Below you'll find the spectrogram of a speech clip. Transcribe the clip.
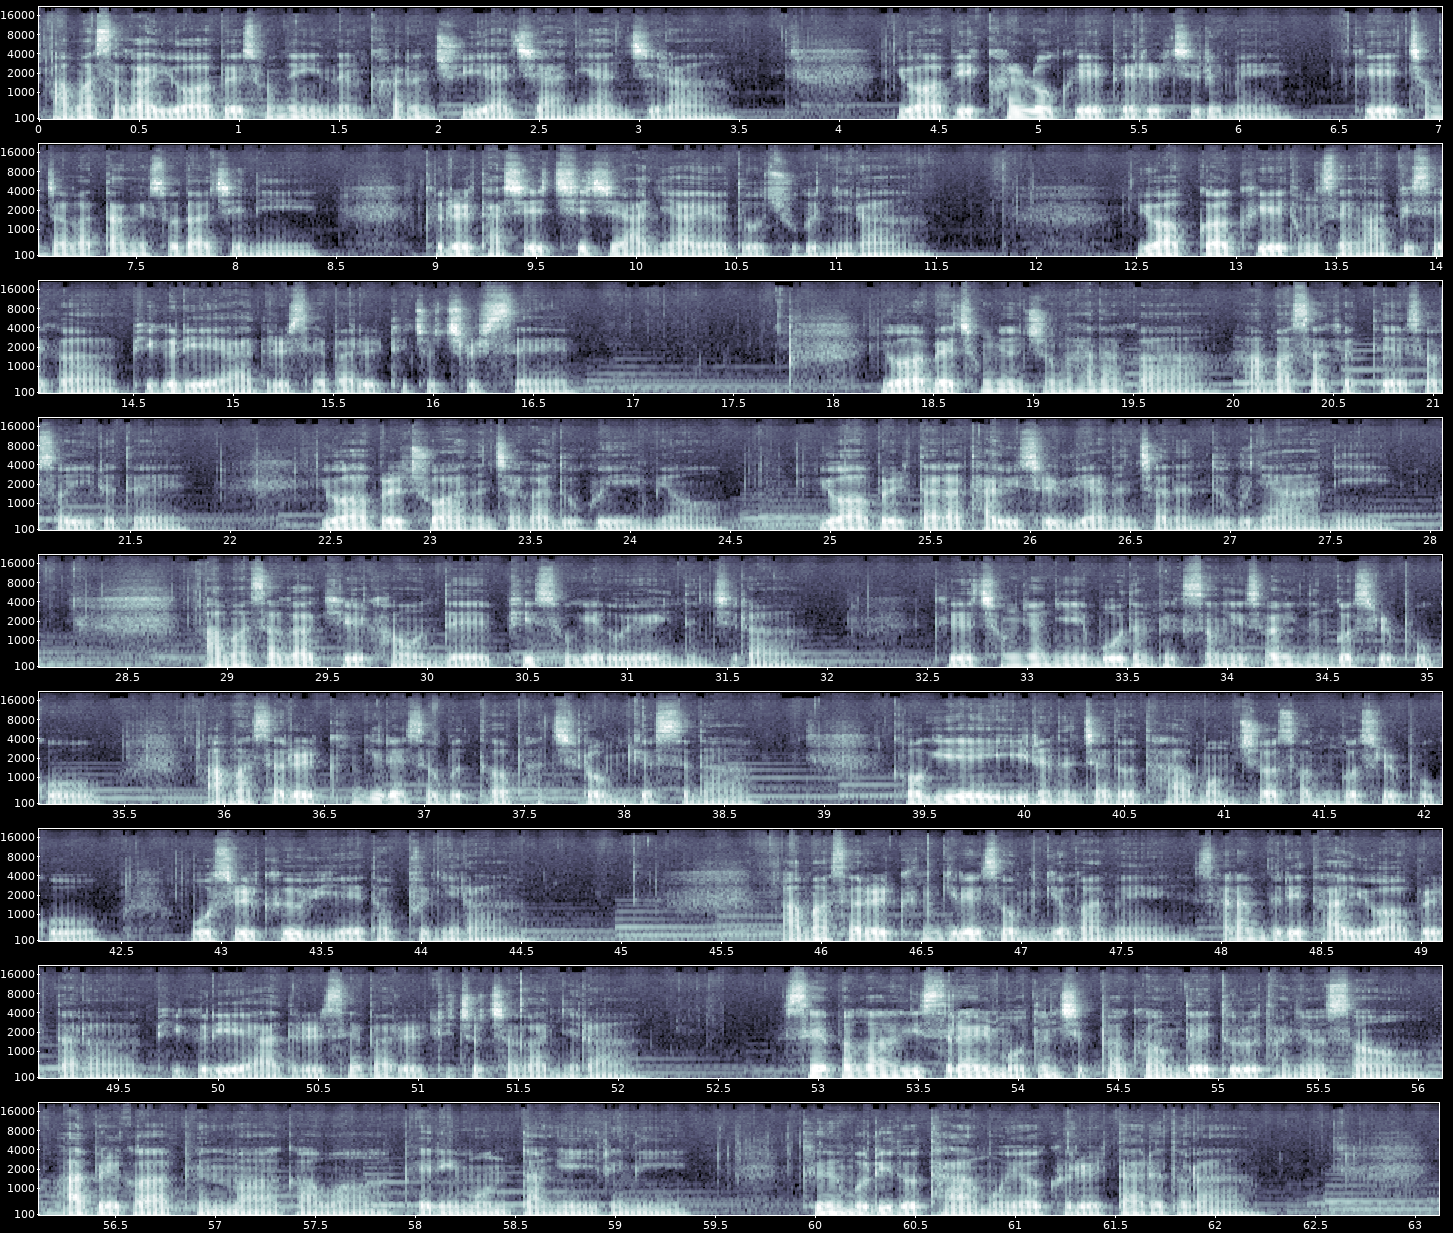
아마사가 요압의 손에 있는 칼은 주의하지 아니한지라 요압이 칼로 그의 배를 찌르매 그의 청자가 땅에 쏟아지니 그를 다시 치지 아니하여도 죽으니라. 요압과 그의 동생 아비세가 비그리의 아들 세바를 뒤쫓을세 요압의 청년 중 하나가 아마사 곁에 서서 이르되 요압을 좋아하는 자가 누구이며 요압을 따라 다윗을 위하는 자는 누구냐 하니 아마사가 길 가운데 피 속에 놓여 있는지라 그 청년이 모든 백성이 서 있는 것을 보고 아마사를 큰 길에서부터 밭으로 옮겼으나 거기에 이르는 자도 다 멈추어 서는 것을 보고 옷을 그 위에 덮으니라. 아마사를 큰 길에서 옮겨가매 사람들이 다 요압을 따라 비그리의 아들 세바를 뒤쫓아가니라 세바가 이스라엘 모든 지파 가운데 두루 다녀서 아벨과 벤마아가와 베리몬 땅에 이르니 그 무리도 다 모여 그를 따르더라.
